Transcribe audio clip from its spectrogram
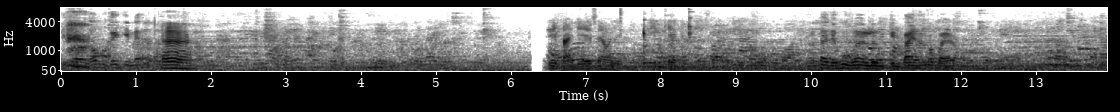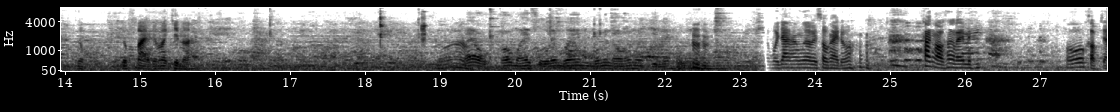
กินแล้วเขาไม่เคยกินนะเออ มีไต่ DSL อีกกินเค้กแต่เดี๋ยวพูดว่าลืมกินไปนั้นเข้าไปแล้วยกยกป้ายกันมากินวะ แล้วเขามาให้สูแล้วเมื่อเมื่อไม่เอาให้มากินเลยบย่างทางเมื่อไปส่งไงดูทางออกทางไหนนี่โอ้ขอบใจ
